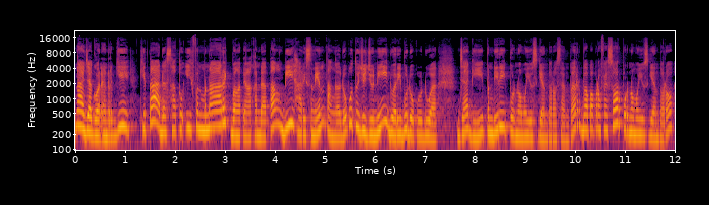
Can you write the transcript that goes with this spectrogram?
Nah, jagoan energi, kita ada satu event menarik banget yang akan datang di hari Senin tanggal 27 Juni 2022. Jadi, pendiri Purnomo Yusgiantoro Center, Bapak Profesor Purnomo Yusgiantoro,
